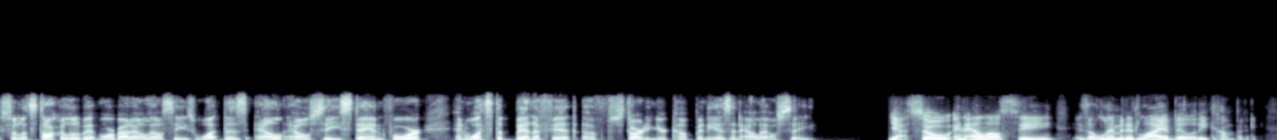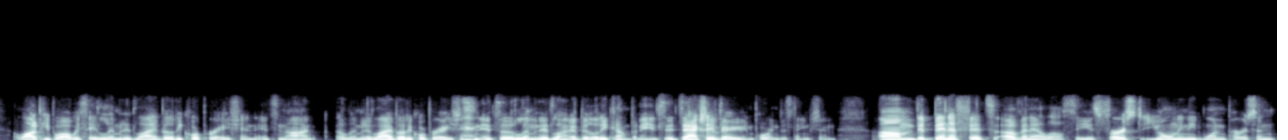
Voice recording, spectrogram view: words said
So let's talk a little bit more about LLCs. What does LLC stand for, and what's the benefit of starting your company as an LLC? Yeah, so an LLC is a limited liability company. A lot of people always say limited liability corporation. It's not a limited liability corporation. It's a limited liability company. It's, it's actually a very important distinction. Um, the benefits of an LLC is first, you only need one person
